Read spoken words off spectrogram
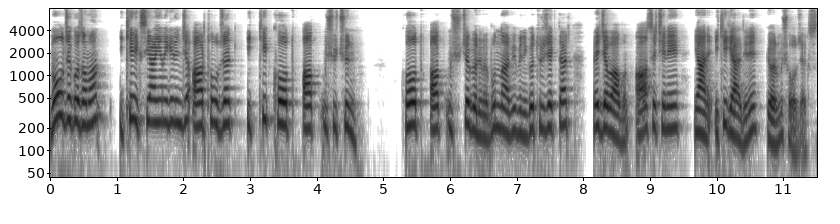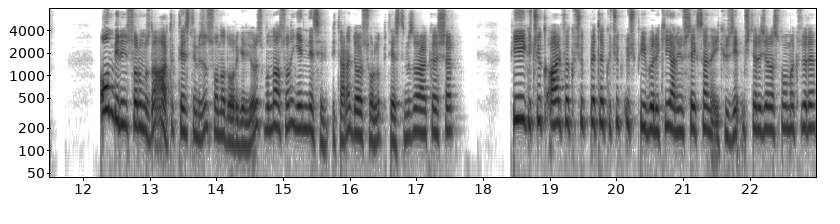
Ne olacak o zaman? 2 eksi yan yana gelince artı olacak. 2 kod 63'ün kod 63'e bölümü bunlar birbirini götürecekler ve cevabın A seçeneği yani 2 geldiğini görmüş olacaksın. 11. sorumuzda artık testimizin sonuna doğru geliyoruz. Bundan sonra yeni nesil bir tane 4 soruluk bir testimiz var arkadaşlar. Pi küçük, alfa küçük, beta küçük 3 pi bölü 2 yani 180 ile 270 derece arasında olmak üzere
